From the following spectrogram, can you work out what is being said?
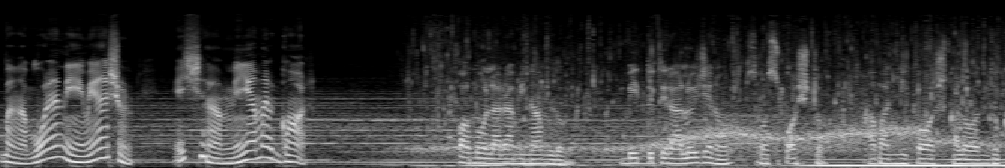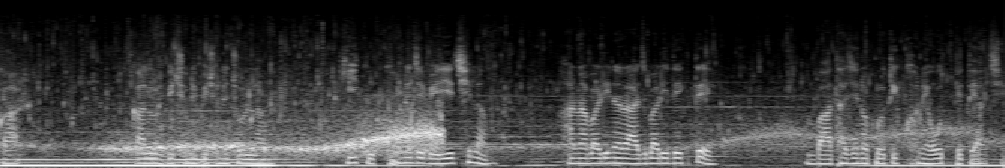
বাবুরা নেমে আসুন। এই সামনেই আমার ঘর। অমল আর আমি নামলো। বিদ্যুতের আলোয় যেন সুস্পষ্ট আবার নিকশ কালো অন্ধকার। কালোর পিছনে পিছনে চললাম। কি কুক্ষণে যে বেরিয়েছিলাম, হানাবাড়ি না রাজবাড়ি দেখতে, বাধা যেন প্রতিক্ষণে ওত পেতে আছে।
